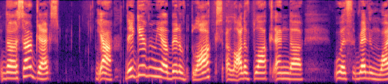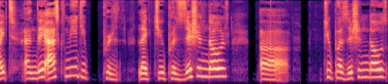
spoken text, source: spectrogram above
the subjects, yeah, they give me a bit of blocks, a lot of blocks, and uh, with red and white, and they asked me to like to position those, uh, to position those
